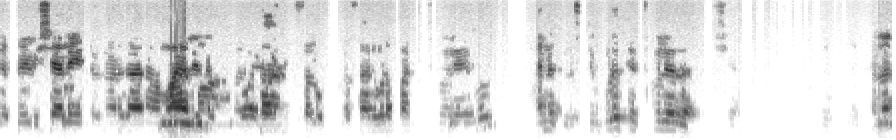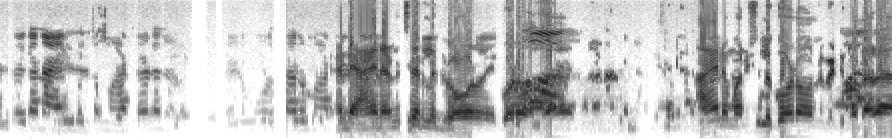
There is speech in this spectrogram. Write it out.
చెప్పే విషయాలు ఏంటున్నాడు కానీ అమ్మాయిలు అసలు ఒక్కసారి కూడా పట్టించుకోలేదు ఆయన దృష్టికి కూడా తెచ్చుకోలేదు అంటే ఆయన అనుచరులు గొడవ గొడవ? ఆయన మనుషులు గోడవలు పెట్టుకున్నారా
